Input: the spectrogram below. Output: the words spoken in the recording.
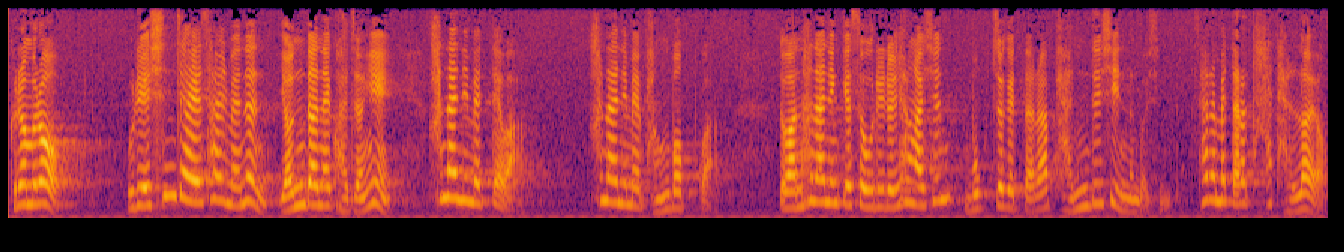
그러므로 우리의 신자의 삶에는 연단의 과정이 하나님의 때와 하나님의 방법과 또한 하나님께서 우리를 향하신 목적에 따라 반드시 있는 것입니다. 사람에 따라 다 달라요.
